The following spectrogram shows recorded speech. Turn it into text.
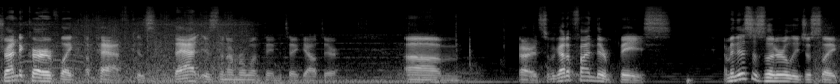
Trying to carve like a path, because that is the number one thing to take out there. Um, Alright, so we gotta find their base. I mean, this is literally just like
